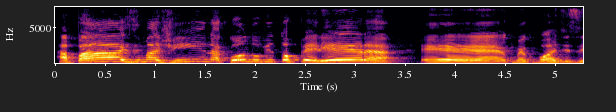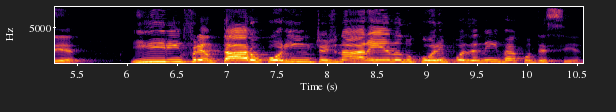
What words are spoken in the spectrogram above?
rapaz, imagina quando o Vitor Pereira, é, como é que eu posso dizer, ir enfrentar o Corinthians na arena do Corinthians. Pois é, nem vai acontecer.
